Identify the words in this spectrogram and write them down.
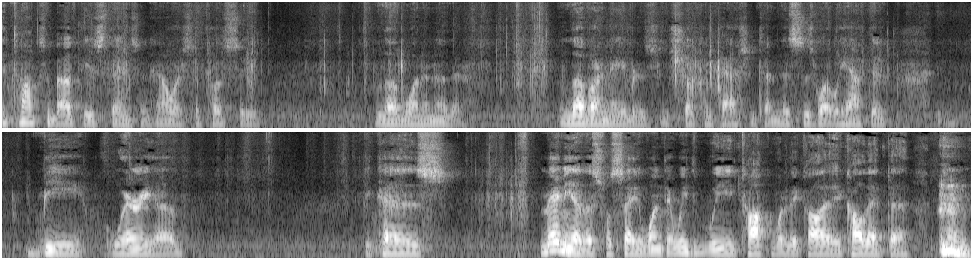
it talks about these things and how we're supposed to love one another, love our neighbors, and show compassion to them. This is what we have to be wary of because many of us will say one thing. We we talk. What do they call it? They call that the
